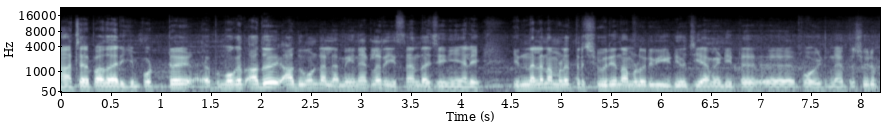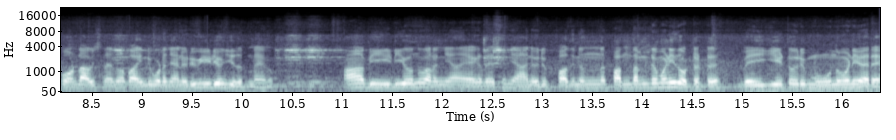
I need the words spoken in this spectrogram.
ആ ചിലപ്പോൾ അതായിരിക്കും. പൊട്ട് മുഖ അത് അതുകൊണ്ടല്ല മെയിനായിട്ടുള്ള റീസൺ എന്താ വെച്ച് കഴിഞ്ഞാൽ ഇന്നലെ നമ്മൾ തൃശ്ശൂർ നമ്മളൊരു വീഡിയോ ചെയ്യാൻ വേണ്ടിയിട്ട് പോയിട്ടുണ്ടായിരുന്നു. തൃശ്ശൂർ പോകേണ്ട ആവശ്യമായിരുന്നു അപ്പോൾ അതിന്റെ കൂടെ ഞാനൊരു വീഡിയോ ചെയ്തിട്ടുണ്ടായിരുന്നു. ആ വീഡിയോ എന്ന് പറഞ്ഞാൽ ഏകദേശം ഞാനൊരു പതിനൊന്ന് പന്ത്രണ്ട് മണി തൊട്ടിട്ട് വൈകിട്ട് ഒരു മൂന്ന് മണി വരെ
